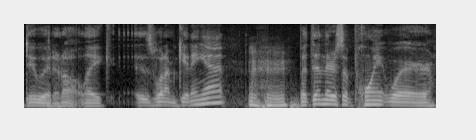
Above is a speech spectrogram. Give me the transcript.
do it at all. Like, is what I'm getting at. Mm-hmm. But then there's a point where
